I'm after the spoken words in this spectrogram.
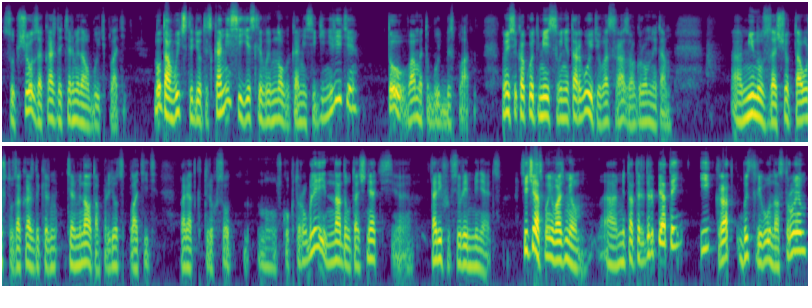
субсчет, за каждый терминал будете платить. Ну, там вычет идет из комиссии, если вы много комиссий генерите, то вам это будет бесплатно. Но если какой-то месяц вы не торгуете, у вас сразу огромный там а, минус за счет того, что за каждый терминал там придется платить порядка 300, ну сколько-то рублей. Надо уточнять, э, тарифы все время меняются. Сейчас мы возьмем MetaTrader 5 и кратко, быстро его настроим.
